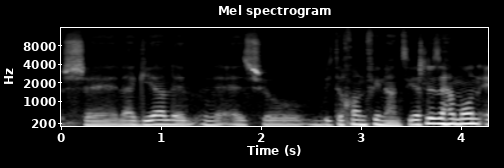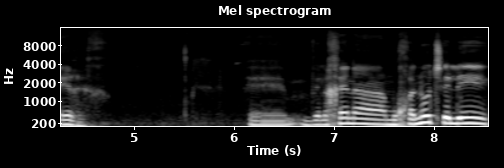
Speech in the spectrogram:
שלהגיע לאיזשהו ביטחון פיננסי, יש לזה המון ערך. אה, ולכן המוכנות שלי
